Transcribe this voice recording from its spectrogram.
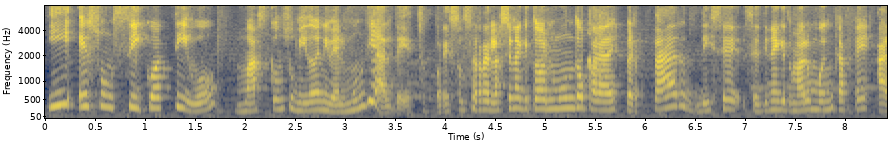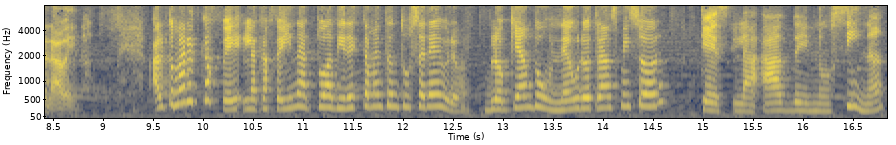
Y es un psicoactivo más consumido a nivel mundial, de hecho. Por eso se relaciona que todo el mundo para despertar dice se tiene que tomar un buen café a la avena. Al tomar el café, la cafeína actúa directamente en tu cerebro, bloqueando un neurotransmisor que es la adenosina,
